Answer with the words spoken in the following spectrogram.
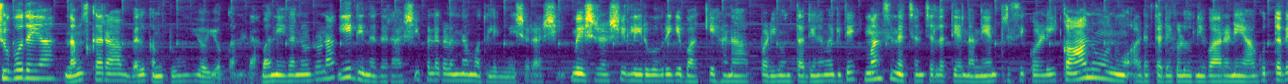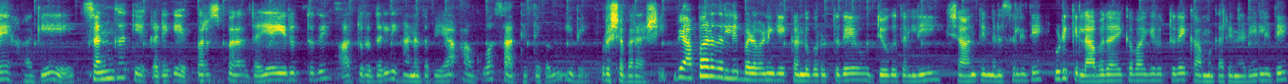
ಶುಭೋದಯ, ನಮಸ್ಕಾರ ವೆಲ್ಕಮ್ ಟು ಯೋಯೋ ಕನ್ನಡ ಬನ್ನೀಗ ನೋಡೋಣ ಈ ದಿನದ ರಾಶಿ ಫಲಗಳನ್ನ ಮೊದಲಿಗೆ ಮೇಷರಾಶಿ. ಮೇಷರಾಶಿಯಲ್ಲಿ ಇರುವವರಿಗೆ ಬಾಕಿ ಹಣ ಪಡೆಯುವಂತ ದಿನವಾಗಿದೆ. ಮನಸ್ಸಿನ ಚಂಚಲತೆಯನ್ನ ನಿಯಂತ್ರಿಸಿಕೊಳ್ಳಿ. ಕಾನೂನು ಅಡೆತಡೆಗಳು ನಿವಾರಣೆಯಾಗುತ್ತವೆ. ಹಾಗೆಯೇ ಸಂಗತಿಯ ಕಡೆಗೆ ಪರಸ್ಪರ ದಯ ಇರುತ್ತದೆ. ಆತುರದಲ್ಲಿ ಹಣದ ವ್ಯಯ ಆಗುವ ಸಾಧ್ಯತೆಗಳು ಇವೆ. ವೃಷಭ ರಾಶಿ. ವ್ಯಾಪಾರದಲ್ಲಿ ಬೆಳವಣಿಗೆ ಕಂಡುಬರುತ್ತದೆ. ಉದ್ಯೋಗದಲ್ಲಿ ಶಾಂತಿ ನೆಲೆಸಲಿದೆ. ಹೂಡಿಕೆ ಲಾಭದಾಯಕವಾಗಿರುತ್ತದೆ. ಕಾಮಗಾರಿ ನಡೆಯಲಿದೆ.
